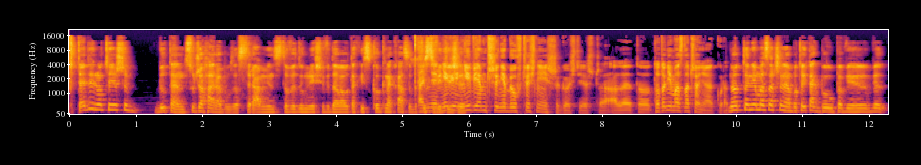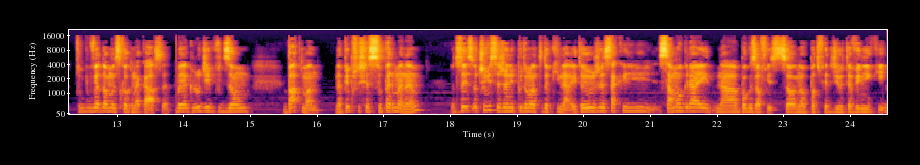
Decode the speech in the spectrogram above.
wtedy no to jeszcze był ten, Sujahara był za sterami, więc to według mnie się wydawał taki skok na kasę, bo wszyscy nie, nie, wie, że... nie wiem, czy nie był wcześniejszy gość jeszcze, ale to, to, to nie ma znaczenia akurat. No to nie ma znaczenia, bo to i tak był pewnie, to był wiadomy skok na kasę. Bo jak ludzie widzą Batman napieprzy się z Supermanem, no to jest oczywiste, że oni pójdą na to do kina i to już jest taki samograj na box office, co no, potwierdziły te wyniki.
